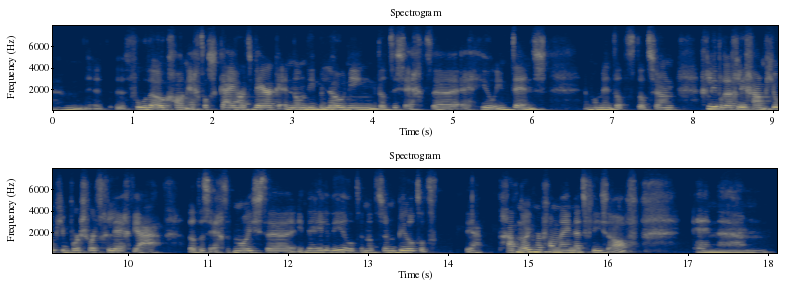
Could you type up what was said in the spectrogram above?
um, het, voelde ook gewoon echt als keihard werken. En dan die beloning, dat is echt, echt heel intens. En het moment dat, dat zo'n glibberig lichaampje op je borst wordt gelegd, ja, dat is echt het mooiste in de hele wereld. En dat is een beeld dat ja, gaat nooit meer van mijn netvlies af. En um,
